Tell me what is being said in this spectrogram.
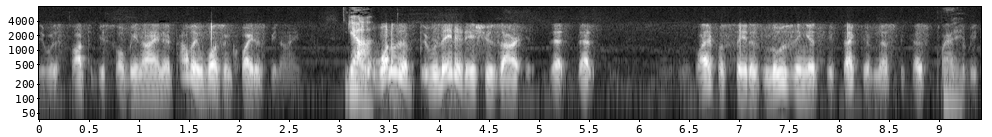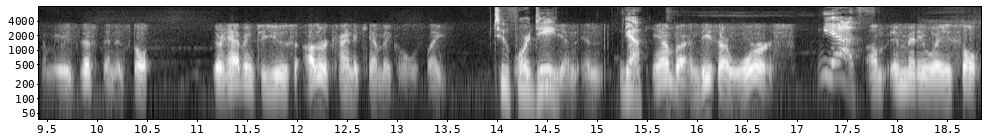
it was thought to be so benign. It probably wasn't quite as benign. Yeah. Uh, one of the related issues are that that glyphosate is losing its effectiveness because plants Right. are becoming resistant, and so they're having to use other kind of chemicals like 2,4-D. and, and Yeah. dicamba, and these are worse Yes. um, in many ways. So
